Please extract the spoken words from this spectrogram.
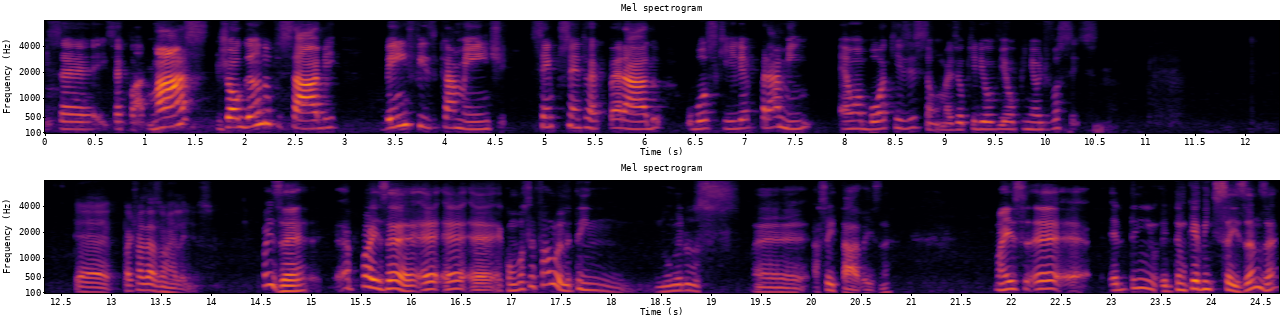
Isso é, isso é claro. Mas jogando o que sabe, bem fisicamente, 100% recuperado, o Bosquilha, para mim, é uma boa aquisição, mas eu queria ouvir a opinião de vocês. É, pode fazer as honras, Lenilson. Pois é, é, pois é, é, é, é, como você falou, ele tem números é, aceitáveis, né? Mas é, é ele tem, ele tem o quê? 26 anos, é?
